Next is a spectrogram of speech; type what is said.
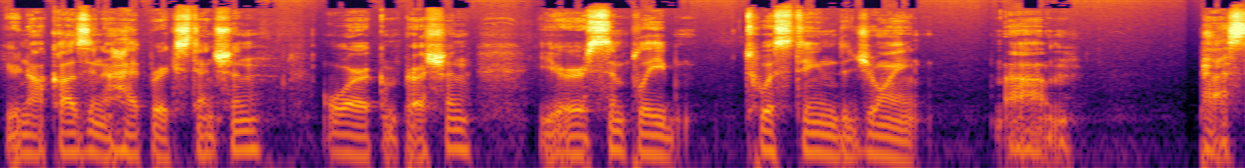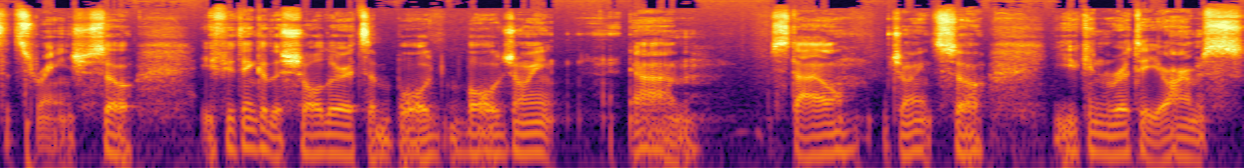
you're not causing a hyperextension or a compression. You're simply twisting the joint um, past its range. So if you think of the shoulder, it's a ball, ball joint um, style joint. So you can rotate your arms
